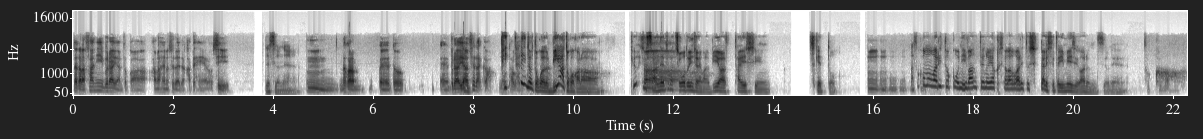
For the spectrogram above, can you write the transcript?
だから、サニー・ブライアンとか、あの辺の世代では勝てへんやろうし、ですよね。うん。だから、えっ、と、えーブライアン世代か。ぴったりのところだとビアとかかな。93年とかちょうどいいんじゃないかな。ビア、耐震、チケット。うん、うん、うん、うん。あそこも割とこう2番手の役者が割としっかりしてたイメージがあるんですよね。そっか。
